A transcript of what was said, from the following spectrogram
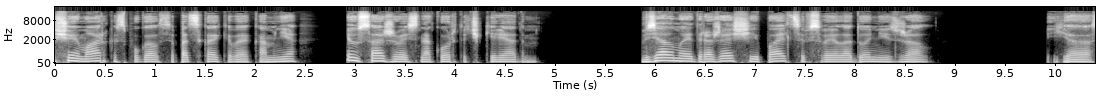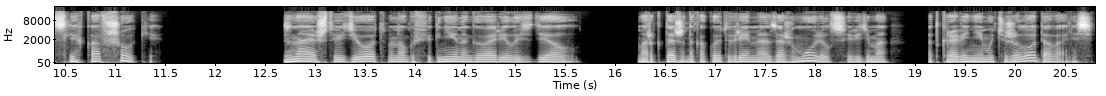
Еще и Марк испугался, подскакивая ко мне и усаживаясь на корточки рядом. Взял мои дрожащие пальцы в свои ладони и сжал. Я слегка в шоке. Знаю, что идиот много фигни наговорил и сделал. Марк даже на какое-то время зажмурился, видимо, откровения ему тяжело давались.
